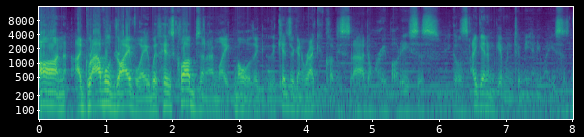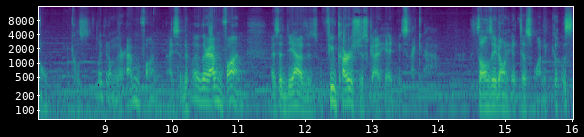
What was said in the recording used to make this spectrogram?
on a gravel driveway with his clubs and I'm like, Moe, the, the kids are gonna wreck your club. He says, ah, don't worry about it. He says, he goes, I get them given to me anyway. He says, no. He goes, look at them, they're having fun. I said, they're having fun. I said, yeah, there's a few cars just got hit. he's like, ah, as long as they don't hit this one. He goes.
